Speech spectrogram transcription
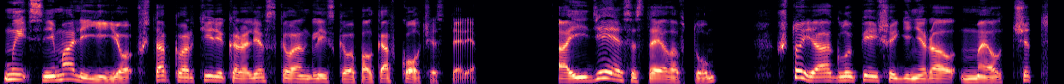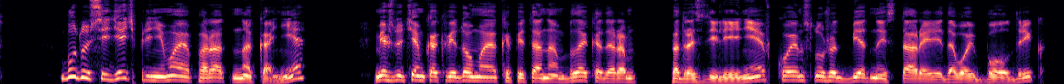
Мы снимали ее в штаб-квартире Королевского английского полка в Колчестере. А идея состояла в том, что я, глупейший генерал Мелчет, буду сидеть, принимая парад на коне, между тем, как ведомое капитаном Блэкадером подразделение, в коем служат бедный старый рядовой Болдрик,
